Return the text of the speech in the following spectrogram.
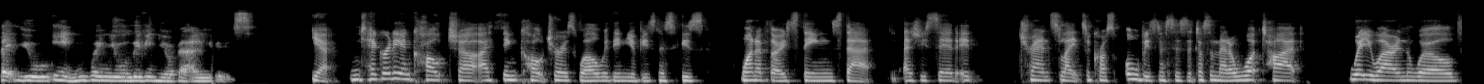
that you're in when you're living your values. Yeah, integrity and culture. I think culture as well within your business is one of those things that, as you said, it translates across all businesses. It doesn't matter what type, where you are in the world,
